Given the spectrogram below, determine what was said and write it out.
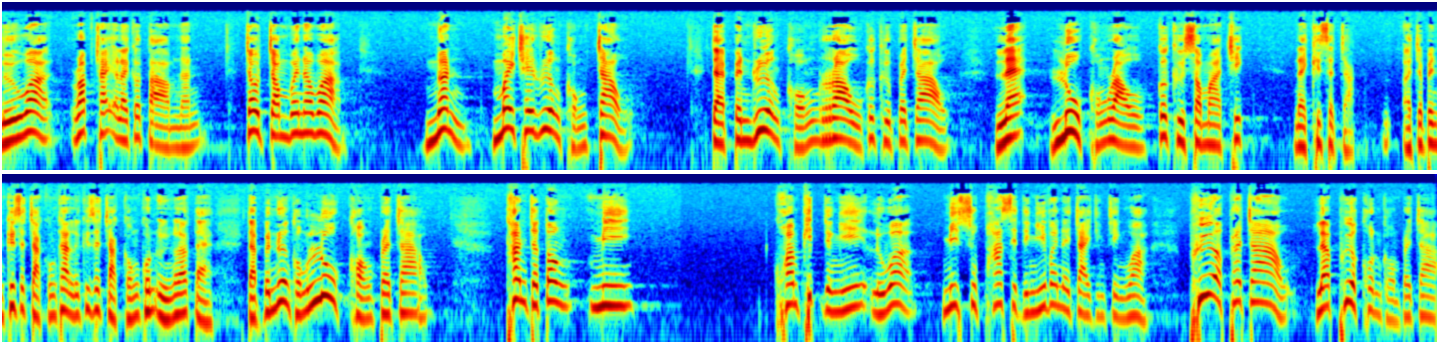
หรือว่ารับใช้อะไรก็ตามนั้น เจ้าจำไว้นะว่า นั่นไม่ใช่เรื่องของเจ้า แต่เป็นเรื่องของเราก็คือพระเจ้า และลูกของเราก็คือสมาชิกในคริสตจักร อาจจะเป็นคริสตจักรของท่านหรือคริสตจักรของคนอื่นก็แล้วแต่ แต่เป็นเรื่องของลูกของพระเจ้า ท่านจะต้องมีความคิดอย่างนี้หรือว่า มีสุภาษิตอย่างนี้ไว้ในใจจริง ๆ ว่า เพื่อพระเจ้าและเพื่อคนของพระเจ้า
